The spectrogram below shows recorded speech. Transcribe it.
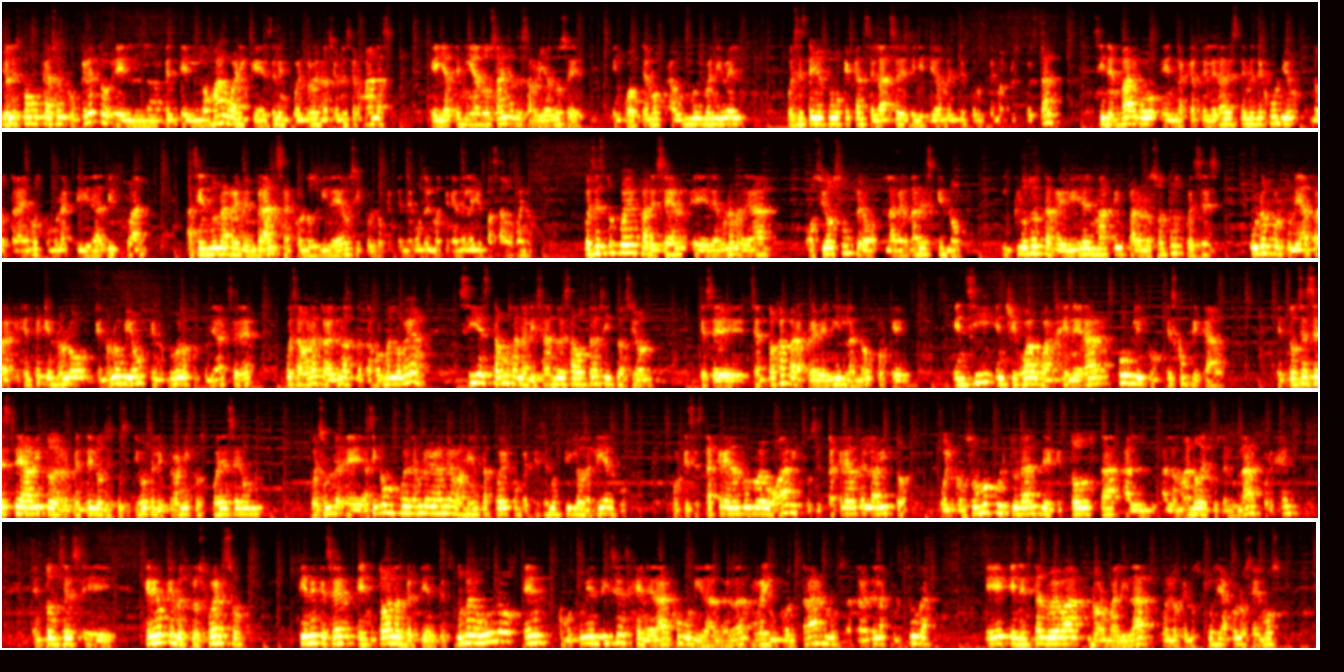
Yo les pongo un caso en concreto, el, el Lomawari, que es el encuentro de Naciones Hermanas, que ya tenía dos años desarrollándose en Cuauhtémoc a un muy buen nivel, pues este año tuvo que cancelarse definitivamente por un tema presupuestal. Sin embargo, en la cartelera de este mes de junio lo traemos como una actividad virtual, haciendo una remembranza con los videos y con lo que tenemos del material del año pasado. Bueno, pues esto puede parecer eh, de alguna manera ocioso, pero la verdad es que no. Incluso hasta revivir el mapping para nosotros, pues es una oportunidad para que gente que no lo, que no lo vio, que no tuvo la oportunidad de acceder, pues ahora a través de las plataformas lo vea. Sí estamos analizando esa otra situación que se, se antoja para prevenirla, ¿no? Porque en sí, en Chihuahua, generar público es complicado. Entonces, este hábito de repente de los dispositivos electrónicos puede ser un, pues un, eh, así como puede ser una gran herramienta, puede convertirse en un filo de riesgo porque se está creando un nuevo hábito, se está creando el hábito o el consumo cultural de que todo está a la mano de tu celular, por ejemplo. Entonces, eh, creo que nuestro esfuerzo tiene que ser en todas las vertientes. Número uno, en, como tú bien dices, generar comunidad, ¿verdad? Reencontrarnos a través de la cultura eh, en esta nueva normalidad o en lo que nosotros ya conocemos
